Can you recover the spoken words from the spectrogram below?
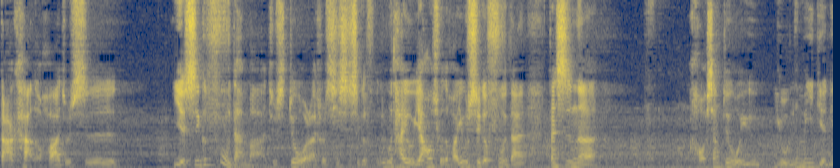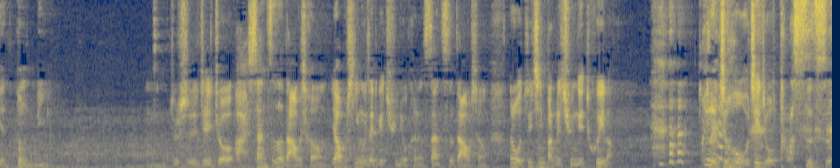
打卡的话，就是也是一个负担吧。就是对我来说，其实是个如果他有要求的话，又是个负担。但是呢，好像对我又有那么一点点动力。嗯，就是这周啊，三次都达不成。要不是因为在这个群里，我可能三次都达不成。但是我最近把这个群给退了，退了之后，我这周打了四次。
